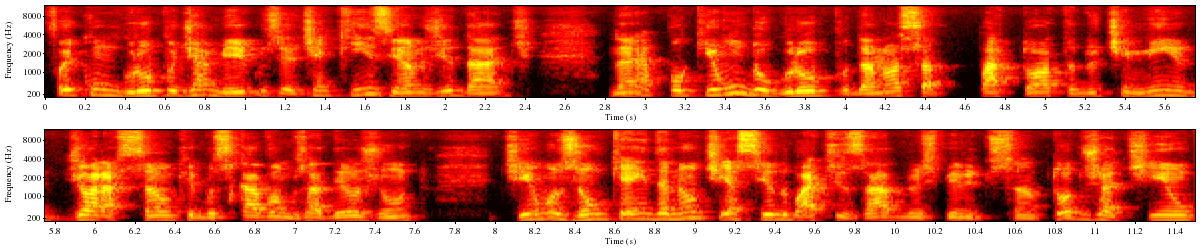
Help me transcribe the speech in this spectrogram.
foi com um grupo de amigos, eu tinha 15 anos de idade, né? porque um do grupo, da nossa patota, do timinho de oração que buscávamos a Deus junto, tínhamos um que ainda não tinha sido batizado no Espírito Santo. Todos já tinham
